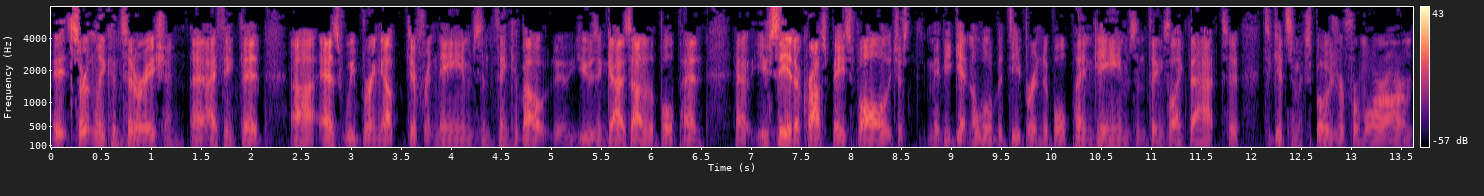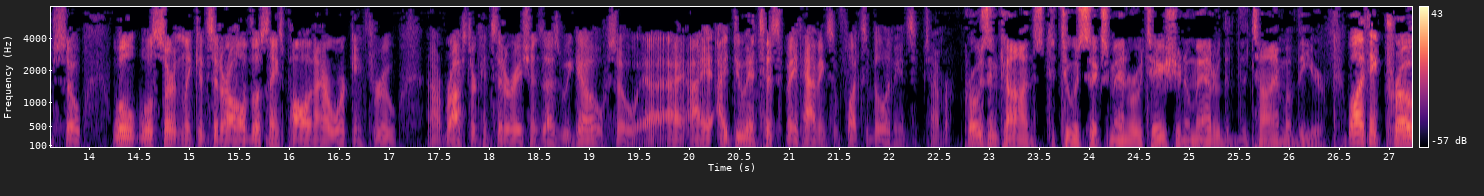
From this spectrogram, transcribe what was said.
It's certainly consideration. I think that uh, as we bring up different names and think about uh, using guys out of the bullpen. Uh, you see it across baseball, just maybe getting a little bit deeper into bullpen games and things like that to to get some exposure for more arms. So we'll we'll certainly consider all of those things. Paul and I are working through uh, roster considerations as we go. So uh, I, I do anticipate having some flexibility in September. Pros and cons to, to a six man rotation, no matter the, the time of the year. Well, I think pros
